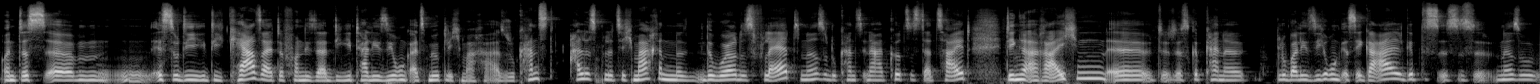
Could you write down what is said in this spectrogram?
Und das ähm, ist so die, die Kehrseite von dieser Digitalisierung als Möglichmacher. Also du kannst alles plötzlich machen, the world is flat, ne? So du kannst innerhalb kürzester Zeit Dinge erreichen. Äh, es gibt keine Globalisierung ist egal, gibt es, ist es, ne, so,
